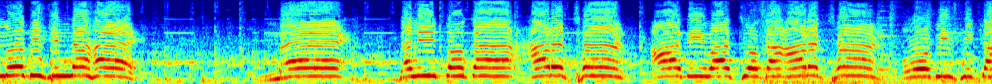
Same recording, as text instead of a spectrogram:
मोदी जिंदा है मैं दलितों का आरक्षण आदिवासियों का आरक्षण ओबीसी का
